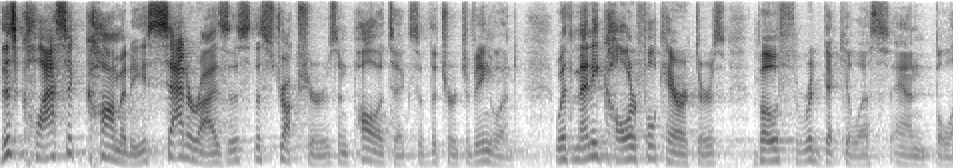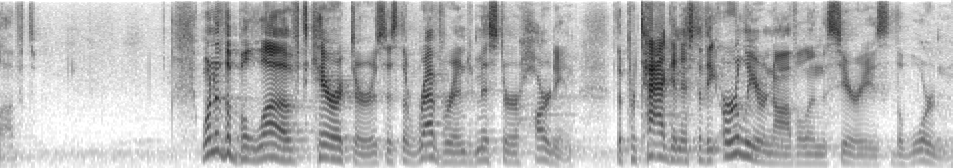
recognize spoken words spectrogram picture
This classic comedy satirizes the structures and politics of the Church of England, with many colorful characters, both ridiculous and beloved. One of the beloved characters is the Reverend Mr. Harding, the protagonist of the earlier novel in the series, The Warden.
